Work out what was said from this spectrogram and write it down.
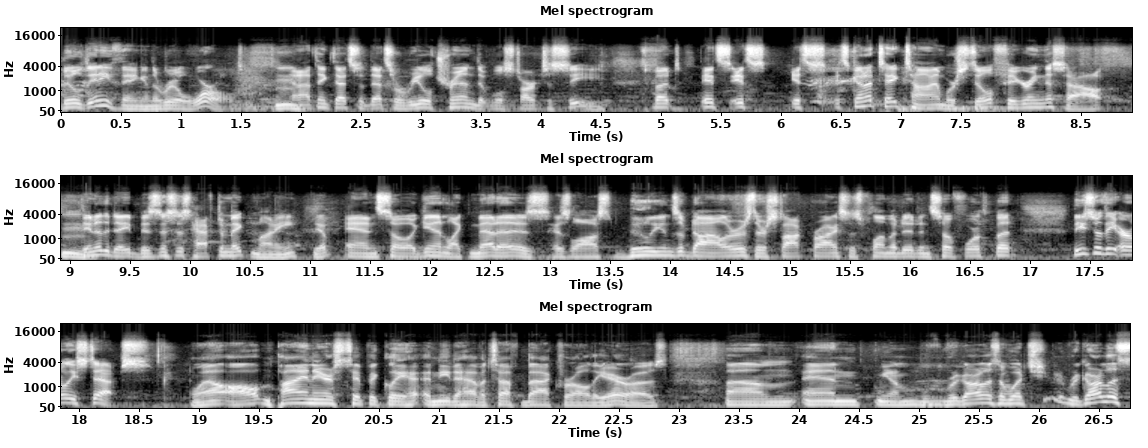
build anything in the real world. Hmm. And I think that's a, that's a real trend that we'll start to see. But it's it's it's it's going to take time. We're still figuring this out. At the end of the day, businesses have to make money. Yep. And so again, like Meta is, has lost billions of dollars. Their stock price has plummeted and so forth. But these are the early steps. Well, all pioneers typically need to have a tough back for all the arrows. Um, and you know, regardless of what, you, regardless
